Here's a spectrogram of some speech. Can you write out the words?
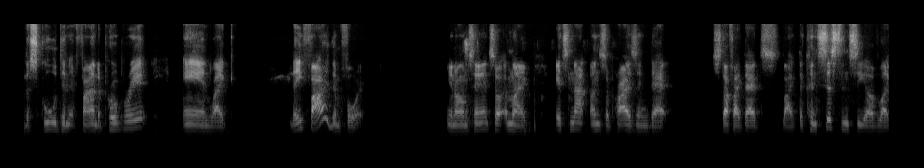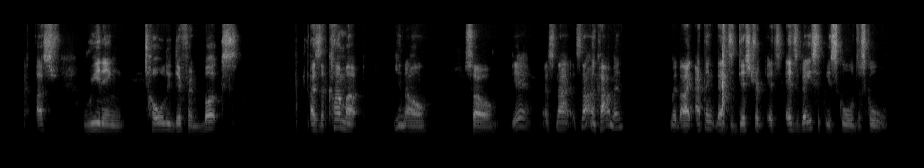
the school didn't find appropriate and like they fired them for it. You know what I'm saying? So I'm like, it's not unsurprising that stuff like that's like the consistency of like us reading totally different books as a come up, you know. So yeah, that's not it's not uncommon. But like I think that's district it's it's basically school to school.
